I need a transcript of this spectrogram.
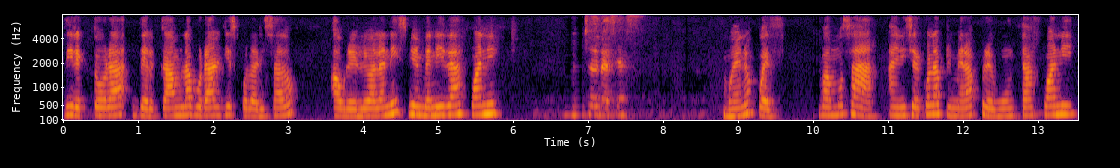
directora del CAM Laboral y Escolarizado, Aurelio Alanís. Bienvenida, Juani. Muchas gracias. Bueno, pues vamos a, a iniciar con la primera pregunta. Juani,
